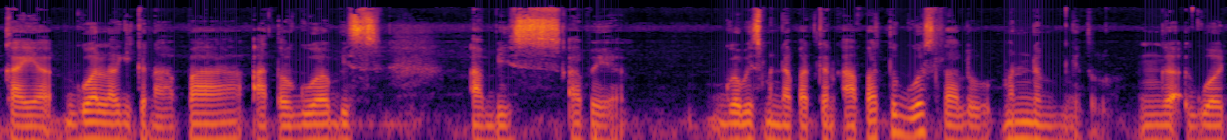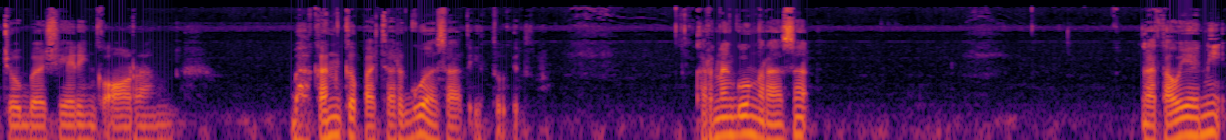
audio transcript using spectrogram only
Kayak gue lagi kenapa atau gue habis habis apa ya gue habis mendapatkan apa tuh gue selalu mendem gitu loh. Nggak gue coba sharing ke orang bahkan ke pacar gue saat itu gitu karena gue ngerasa nggak tahu ya ini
